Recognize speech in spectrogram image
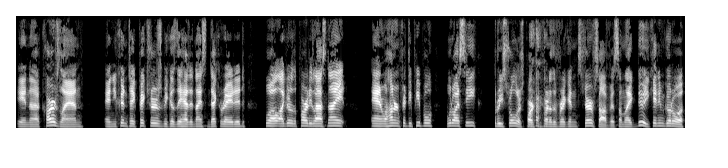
in uh, Cars and you couldn't take pictures because they had it nice and decorated. Well, I go to the party last night, and 150 people. What do I see? Three strollers parked in front of the freaking sheriff's office. I'm like, dude, you can't even go to a,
